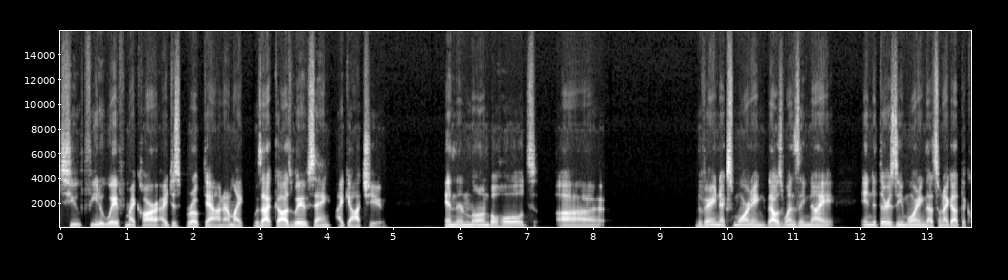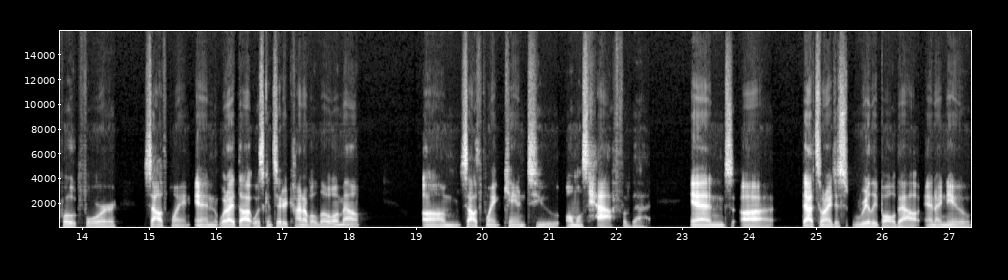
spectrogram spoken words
two feet away from my car, I just broke down. I'm like, "Was that God's way of saying I got you?" And then lo and behold, uh, the very next morning, that was Wednesday night, into Thursday morning, that's when I got the quote for South Point. And what I thought was considered kind of a low amount, um, South Point came to almost half of that. And uh, that's when I just really balled out and I knew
